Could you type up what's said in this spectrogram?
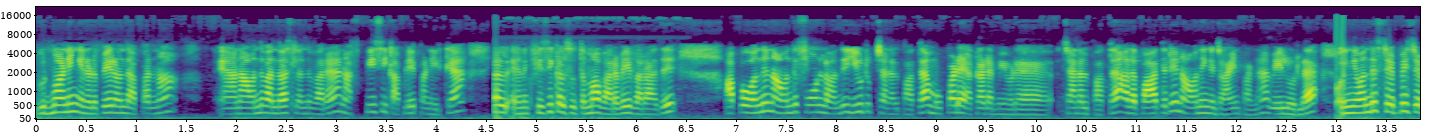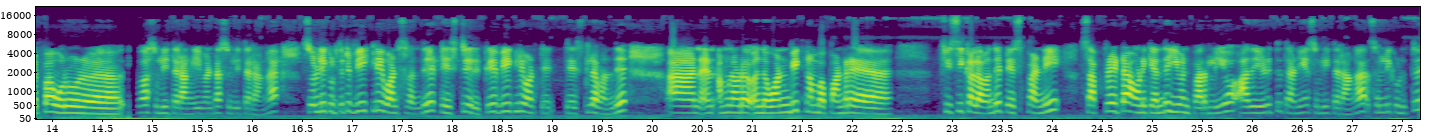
குட் மார்னிங் என்னோட பேர் வந்து அப்பர்ணா. நான் வந்து வந்தவாசிலேருந்து வரேன். நான் பிசிக்கு அப்ளை பண்ணியிருக்கேன் எனக்கு ஃபிசிக்கல் சுத்தமாக வரவே வராது. அப்போ வந்து நான் வந்து ஃபோனில் வந்து யூடியூப் சேனல் பார்த்தேன். முப்படை அகாடமியோட சேனல் பார்த்தேன். அதை பார்த்துட்டு நான் வந்து இங்கே ஜாயின் பண்ணேன் வேலூரில். இங்கே வந்து ஸ்டெப் பை ஸ்டெப்பாக ஒரு ஒரு இதுவாக சொல்லி தராங்க ஈவெண்ட்டாக சொல்லி தராங்க. சொல்லி கொடுத்துட்டு வீக்லி ஒன்ஸ் வந்து டெஸ்ட் இருக்குது வீக்லி ஒன் டெஸ்ட்டில் வந்து நம்மளோட அந்த ஒன் வீக் நம்ம பண்ணுற ஃபிசிக்கலை வந்து டெஸ்ட் பண்ணி செப்பரேட்டாக அவனுக்கு எந்த ஈவெண்ட் வரலையோ அதை எடுத்து தனியாக சொல்லி தராங்க. சொல்லி கொடுத்து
